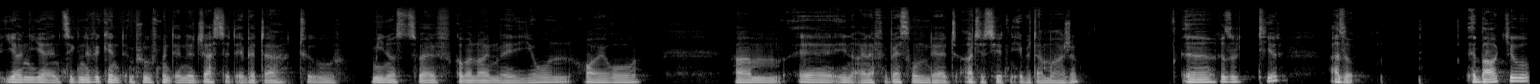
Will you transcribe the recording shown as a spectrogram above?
year, on year and significant improvement in adjusted EBITDA to minus 12,9 Millionen Euro ähm, äh, in einer Verbesserung der adjustierten EBITDA-Marge äh, resultiert. Also About You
